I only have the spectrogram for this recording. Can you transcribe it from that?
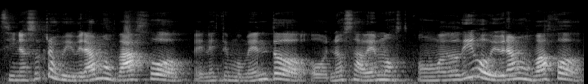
si nosotros vibramos bajo en este momento o no sabemos, cuando digo vibramos bajo,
